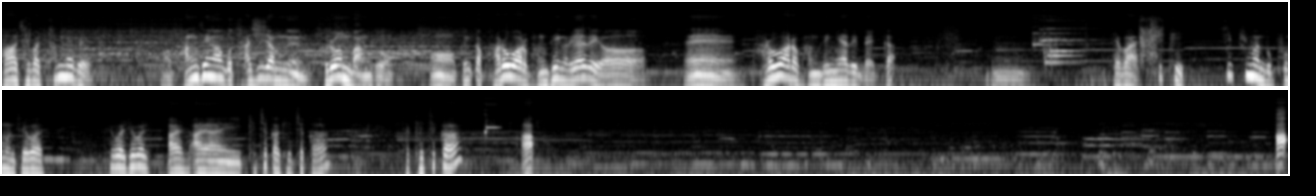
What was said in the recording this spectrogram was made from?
아, 제발 탑레벨. 어, 방생하고 다시 잡는 그런 방송. 어, 그러니까 바로바로 방생을 해야 돼요. 예, 바로바로 방생해야 된다니까? 음, 제발 CP CP만 높으면 제발. 제발 제발. 아이 아이 아이 개체가 개체가. 자 개체가. 아. 아!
